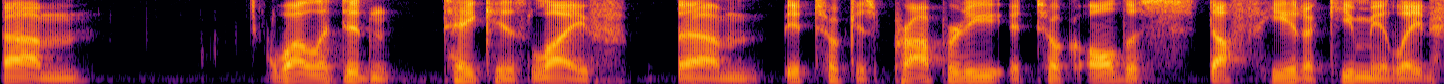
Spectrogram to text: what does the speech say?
um, while it didn't take his life, um, it took his property, it took all the stuff he had accumulated.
